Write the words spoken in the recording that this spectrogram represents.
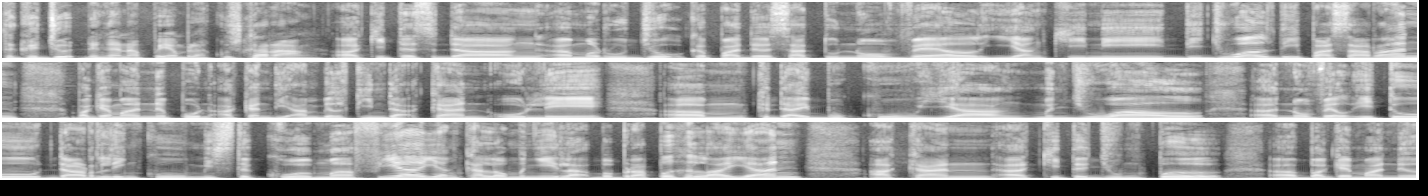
terkejut dengan apa yang berlaku sekarang. Uh, kita sedang uh, merujuk kepada satu novel yang kini dijual di pasaran. Bagaimanapun akan diambil tindakan disediakan oleh um, kedai buku yang menjual uh, novel itu Darlingku Mr. Cole Mafia yang kalau menyilak beberapa helaian akan uh, kita jumpa uh, bagaimana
